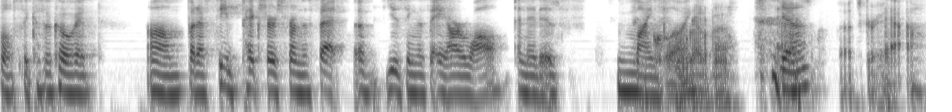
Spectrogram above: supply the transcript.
mostly because of COVID. Um, but I've seen pictures from the set of using this AR wall, and it is mind blowing. Incredible. Yeah. That's great. Yeah.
